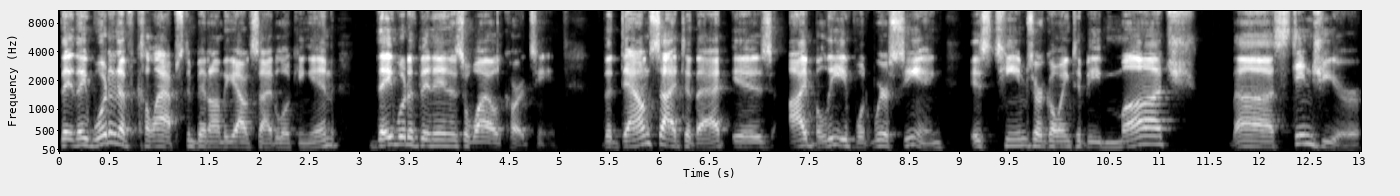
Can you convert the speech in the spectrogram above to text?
They, they wouldn't have collapsed and been on the outside looking in. They would have been in as a wild card team. The downside to that is, I believe what we're seeing is teams are going to be much uh, stingier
